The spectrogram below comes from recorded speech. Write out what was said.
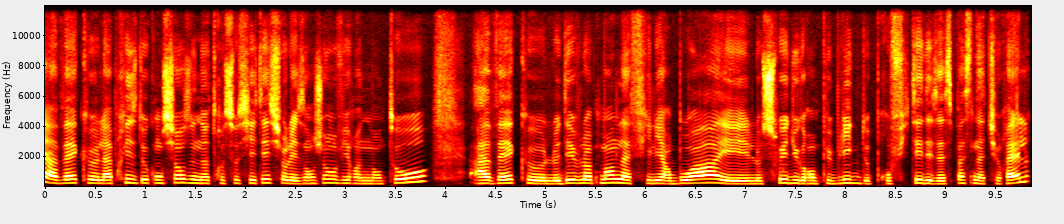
avec euh, la prise de conscience de notre société sur les enjeux environnementaux, avec le développement de la filière bois et le souhait du grand public de profiter des espaces naturels,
